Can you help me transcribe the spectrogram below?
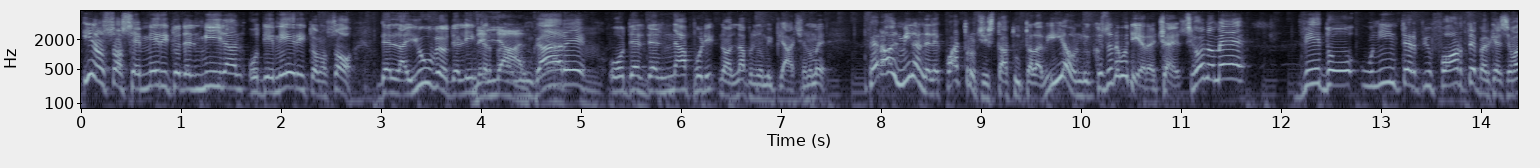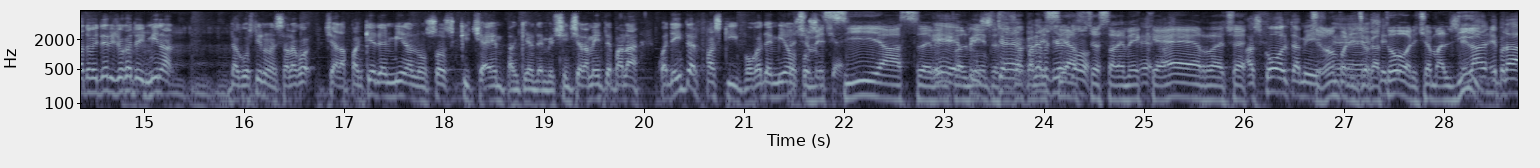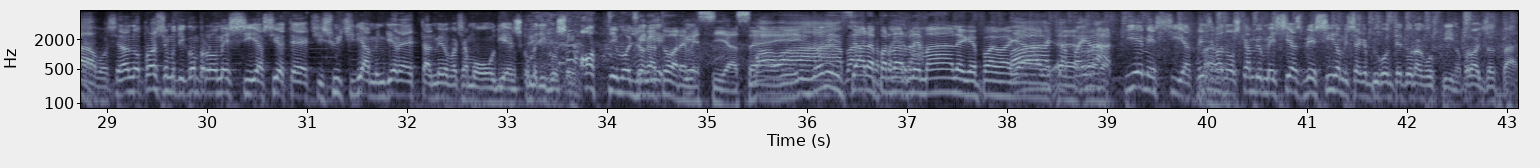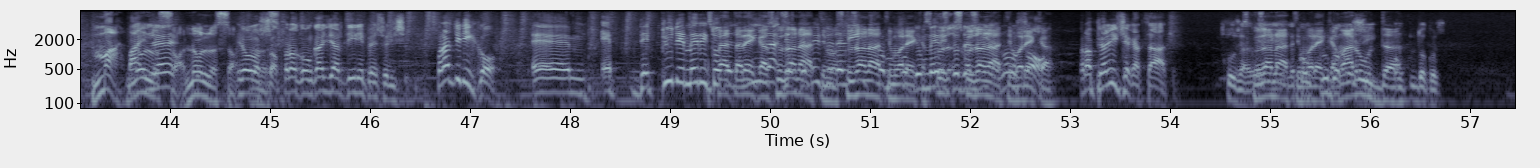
io non so se è merito del Milan o demerito, non so, della Juve o dell'Inter Degli per altri, allungare eh. O del, del Napoli. No, il Napoli non mi piace. non me- Però il Milan nelle quattro ci sta tutta la via. Cosa devo dire? Cioè, secondo me vedo un Inter più forte perché se vado a vedere i giocatori del Milan. D'Agostino ne sa la co- cioè la panchina del Milan non so chi c'è in panchina del Milan sinceramente parlare quando Inter fa schifo quando il Milan non c'è so c'è Messias, eventualmente pensi- se gioca Messias detto- c'è Salem eh, Kerr, c'è- Ascoltami, ci sono un po' di eh, giocatori, c'è Maldini. è bravo, se l'anno prossimo ti comprano Messia, sì e te ci suicidiamo in diretta, almeno facciamo audience, come dico sempre. Ottimo Quindi- giocatore eh, Messias, eh. va, non iniziare va, a parlarne male che poi magari... Basta, eh, ratti e Messia. Pensi fanno uno scambio Messias-Vessino, mi sa che è più contento D'Agostino, però già sta. Ma non lo so, non lo so, Non lo so, però con Gagliardini penso di sì. Però ti dico, ehm, è de- più demerito Aspetta, del Reca, Milan- scusa un attimo, scusa un attimo, Reca, scusa- scusa un attimo, so. Reca. Però più lì c'è cazzate. Scusa, Scusa un eh, attimo, Reca, ma Rud?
